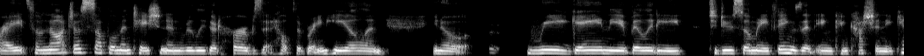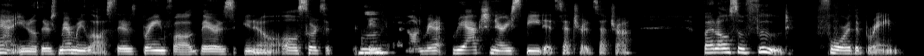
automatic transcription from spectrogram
right? So not just supplementation and really good herbs that help the brain heal and, you know, regain the ability to do so many things that in concussion you can't. You know, there's memory loss, there's brain fog, there's, you know, all sorts of mm-hmm. things going on, re- reactionary speed, et cetera, et cetera. But also food for the brain.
